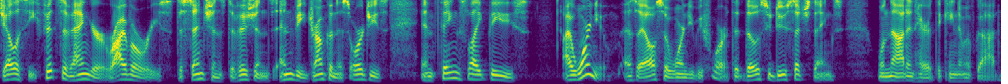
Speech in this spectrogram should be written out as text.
jealousy, fits of anger, rivalries, dissensions, divisions, envy, drunkenness, orgies, and things like these. I warn you, as I also warned you before, that those who do such things will not inherit the kingdom of God.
